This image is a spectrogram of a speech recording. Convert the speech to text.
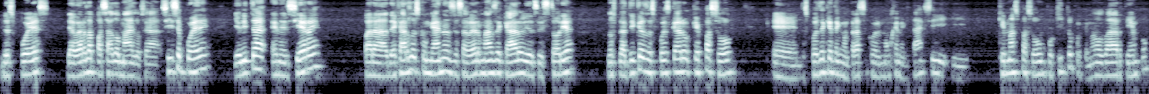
después de haberla pasado mal. O sea, sí se puede. Y ahorita en el cierre, para dejarlos con ganas de saber más de Caro y de su historia, nos platicas después, Caro, qué pasó eh, después de que te encontraste con el monje en el taxi y qué más pasó un poquito, porque no nos va a dar tiempo.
